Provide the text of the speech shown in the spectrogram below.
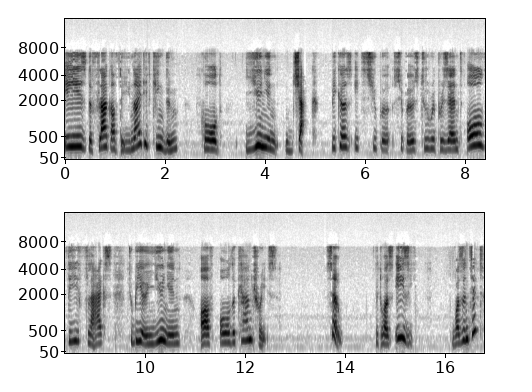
is the flag of the United Kingdom called Union Jack because it's super, supposed to represent all the flags to be a union of all the countries. So, it was easy, wasn't it?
